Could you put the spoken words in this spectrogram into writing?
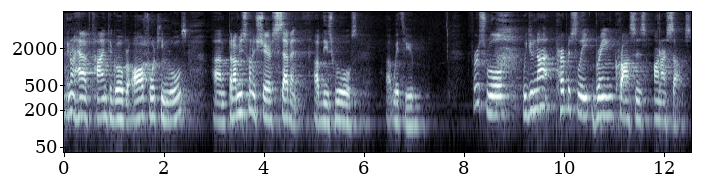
We don't have time to go over all 14 rules, um, but I'm just going to share seven of these rules uh, with you. First rule we do not purposely bring crosses on ourselves.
